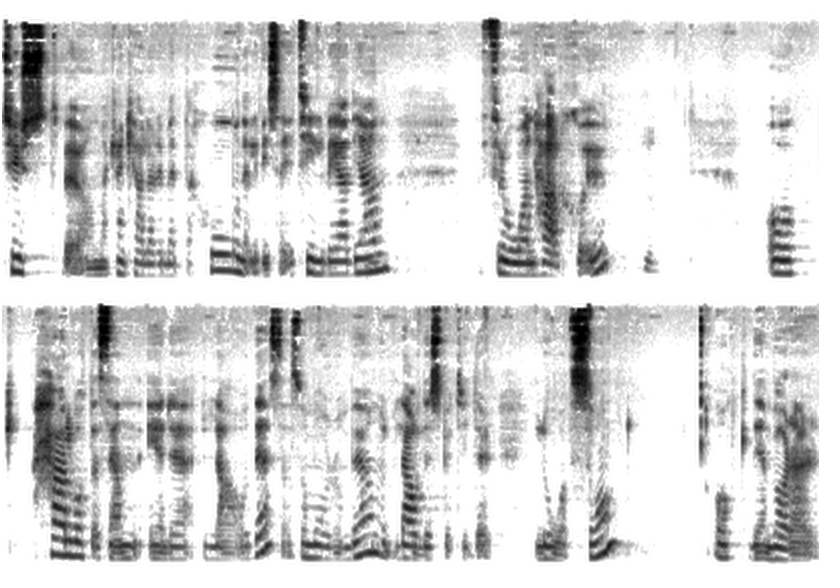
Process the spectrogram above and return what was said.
tyst bön. Man kan kalla det meditation eller vi säger tillbedjan. Från halv sju. Och halv åtta sen är det laudes, alltså morgonbön. Laudes betyder lovsång. Och den varar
